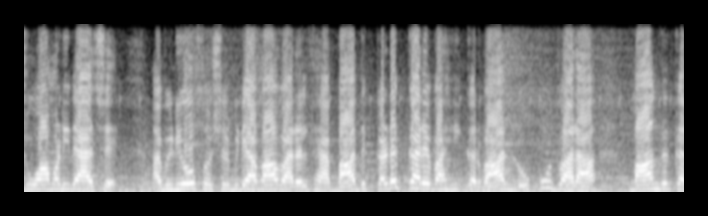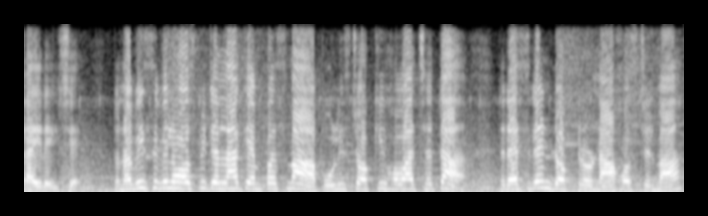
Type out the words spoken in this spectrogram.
જોવા મળી રહ્યા છે. આ વીડિયો સોશિયલ મીડિયામાં વાયરલ થયા બાદ કડક કાર્યવાહી કરવા લોકો દ્વારા માંગ કરાઈ રહી છે. તો નવી સિવિલ હોસ્પિટલના કેમ્પસમાં પોલીસ ચોકી હોવા છતાં રેસિડેન્ટ ડોક્ટરોના હોસ્ટેલમાં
